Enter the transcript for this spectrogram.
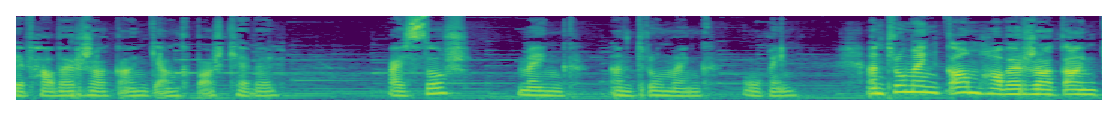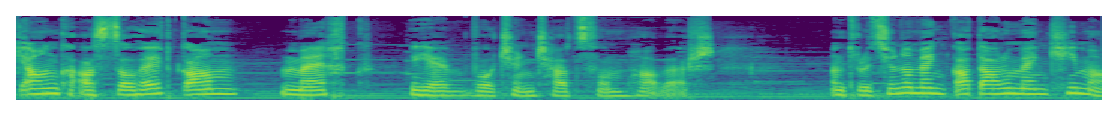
եւ հավերժական կյանք ապարգևել։ Այսօր մենք ընտրում ենք ուղին։ Ընտրում ենք կամ հավերժական կյանք Աստծո հետ կամ մեղք եւ ոչնչացում հավերժ։ Ընտրությունը մենք կատարում ենք հիմա,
